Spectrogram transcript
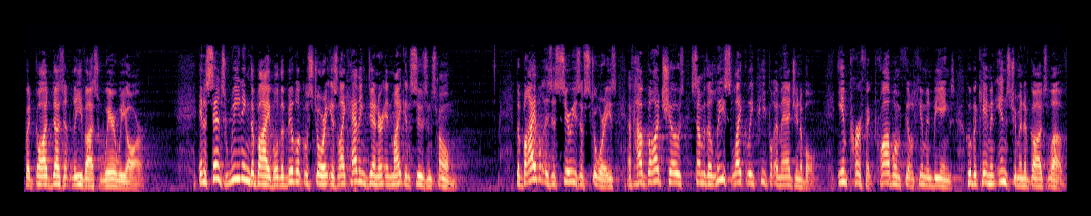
but God doesn't leave us where we are. In a sense, reading the Bible, the biblical story, is like having dinner in Mike and Susan's home. The Bible is a series of stories of how God chose some of the least likely people imaginable, imperfect, problem filled human beings who became an instrument of God's love.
